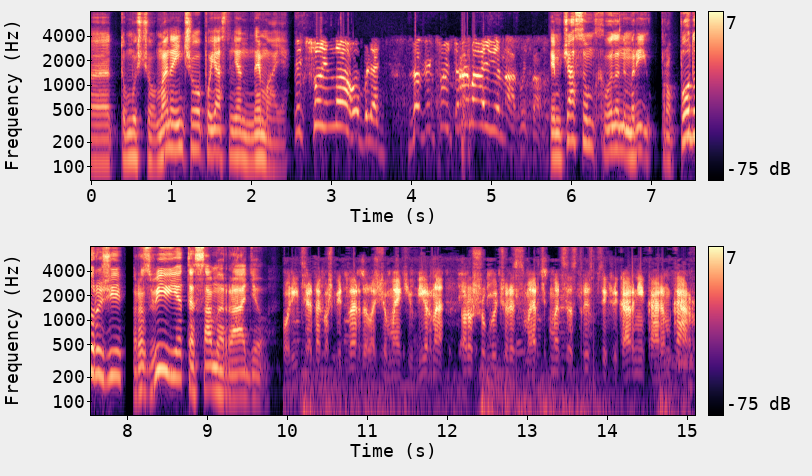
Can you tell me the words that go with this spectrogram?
Е, тому що в мене іншого пояснення немає. Фіксуй ногу, блядь. Зафіксуй, тримай її нахуй там. Тим часом хвилини мрій про подорожі розвіює те саме радіо. Поліція також підтвердила, що Меттю Бірна розшукують через смерть медсестри з психлікарні Карен Карр.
